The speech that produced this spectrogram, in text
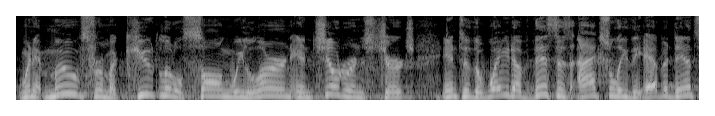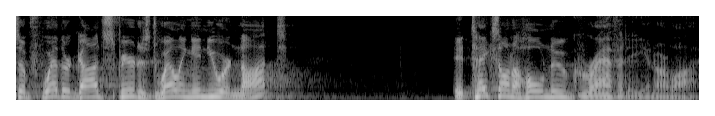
when it moves from a cute little song we learn in children's church into the weight of this is actually the evidence of whether God's Spirit is dwelling in you or not, it takes on a whole new gravity in our lives.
